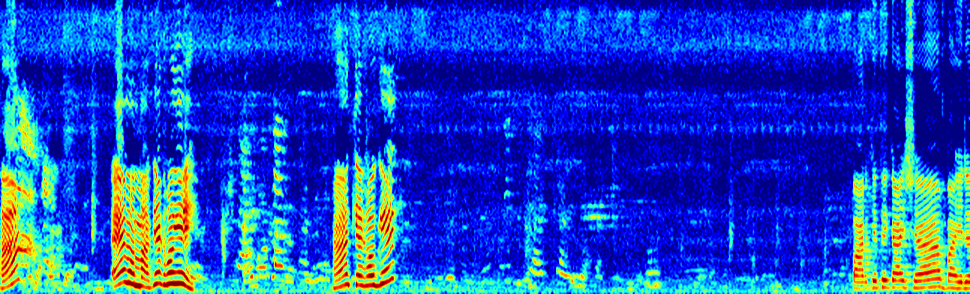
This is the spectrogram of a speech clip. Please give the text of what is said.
हाँ ए मम्मा क्या खाओगे हाँ क्या खाओगे পার্কে থেকে আইসা বাইরে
